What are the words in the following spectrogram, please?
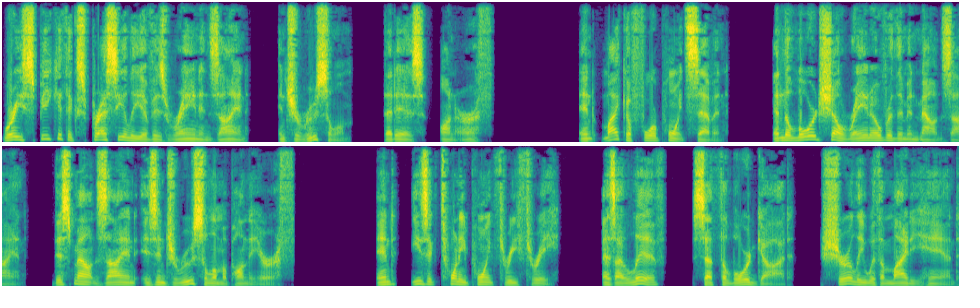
where he speaketh expressly of his reign in Zion, in Jerusalem, that is, on earth. And Micah 4.7, And the Lord shall reign over them in Mount Zion. This Mount Zion is in Jerusalem upon the earth. And Ezek 20.33, As I live, saith the Lord God, surely with a mighty hand,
